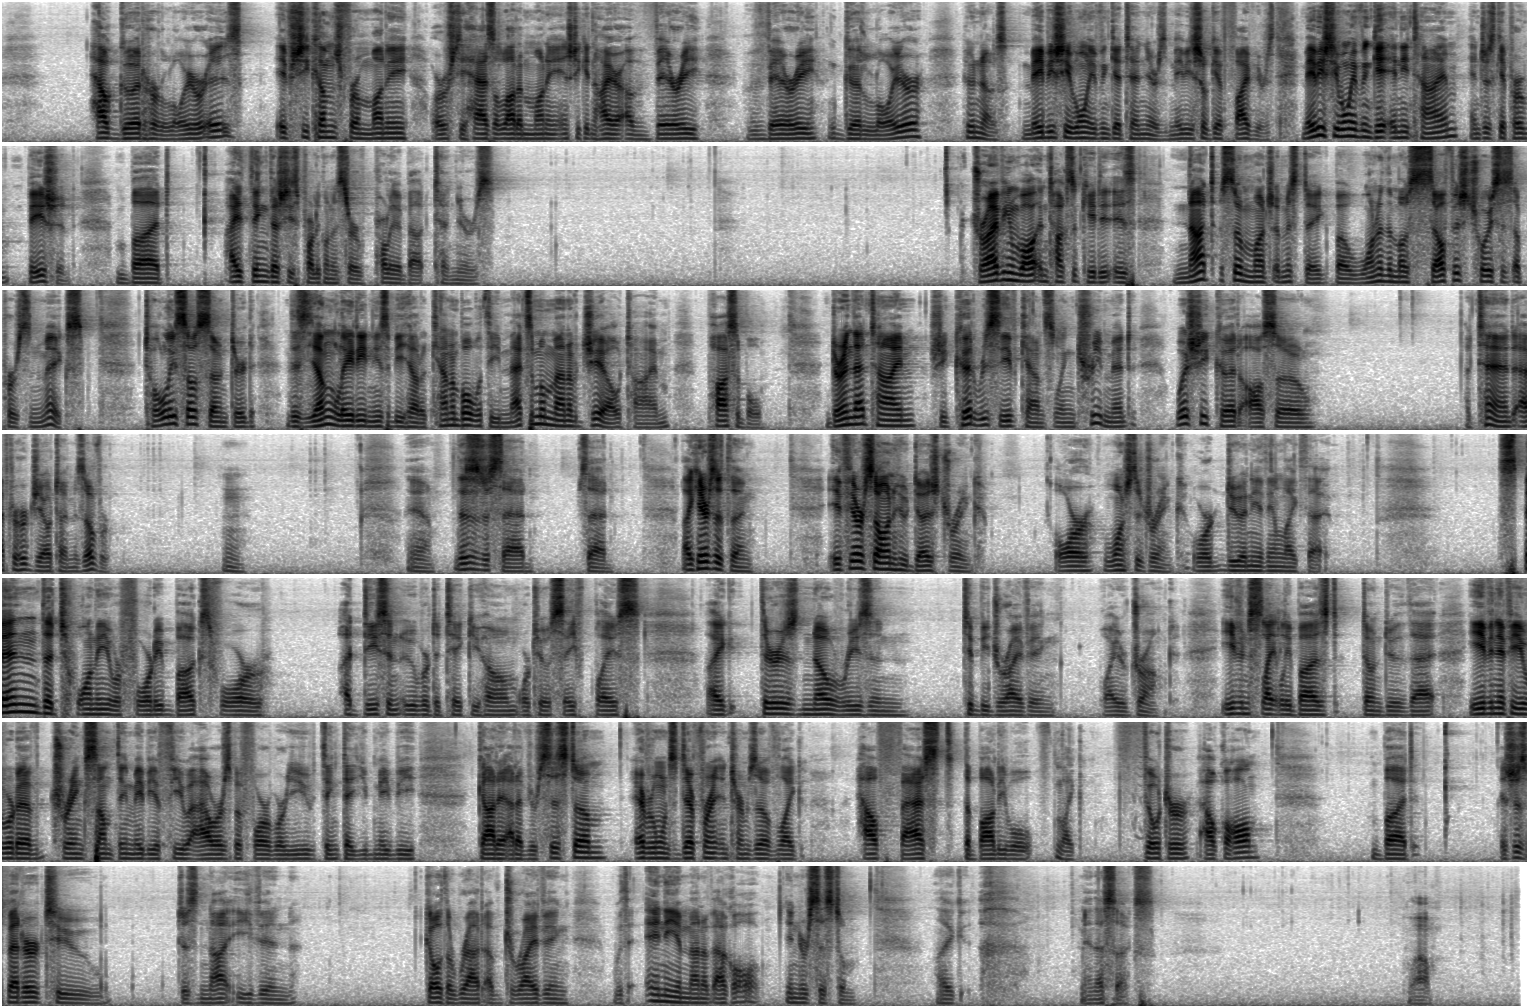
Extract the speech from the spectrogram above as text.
how good her lawyer is. If she comes from money or if she has a lot of money and she can hire a very, very good lawyer, who knows? Maybe she won't even get 10 years. Maybe she'll get 5 years. Maybe she won't even get any time and just get probation. But I think that she's probably going to serve probably about 10 years. Driving while intoxicated is not so much a mistake, but one of the most selfish choices a person makes. Totally self centered, this young lady needs to be held accountable with the maximum amount of jail time possible. During that time, she could receive counseling treatment, which she could also attend after her jail time is over. Hmm. Yeah, this is just sad. Sad. Like, here's the thing if you're someone who does drink, or wants to drink or do anything like that. Spend the 20 or 40 bucks for a decent Uber to take you home or to a safe place. Like, there is no reason to be driving while you're drunk. Even slightly buzzed, don't do that. Even if you were to drink something maybe a few hours before where you think that you maybe got it out of your system, everyone's different in terms of like how fast the body will like filter alcohol. But it's just better to just not even go the route of driving with any amount of alcohol in your system. Like, man, that sucks.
